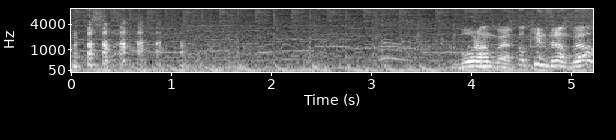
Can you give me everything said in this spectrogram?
뭘 한 거야? 또 캔슬한 거야?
